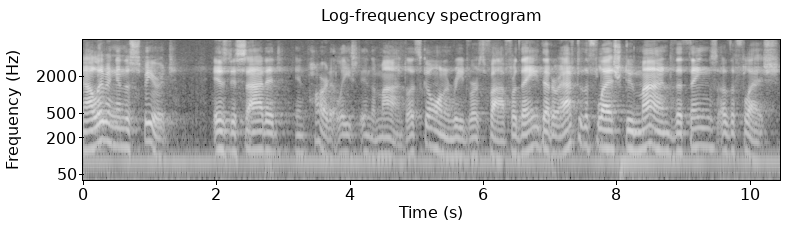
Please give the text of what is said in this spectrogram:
Now, living in the Spirit is decided in part, at least in the mind. Let's go on and read verse 5. For they that are after the flesh do mind the things of the flesh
